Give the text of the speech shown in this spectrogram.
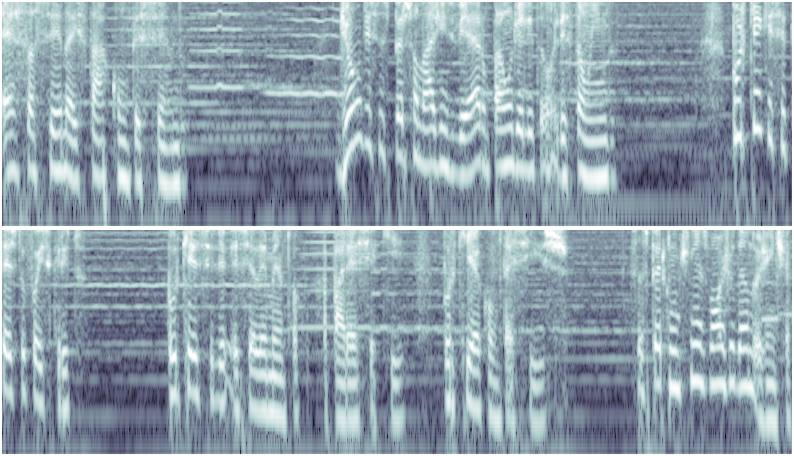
essa cena está acontecendo? De onde esses personagens vieram? Para onde eles estão indo? Por que, que esse texto foi escrito? Por que esse, esse elemento aparece aqui? Por que acontece isso? Essas perguntinhas vão ajudando a gente a,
